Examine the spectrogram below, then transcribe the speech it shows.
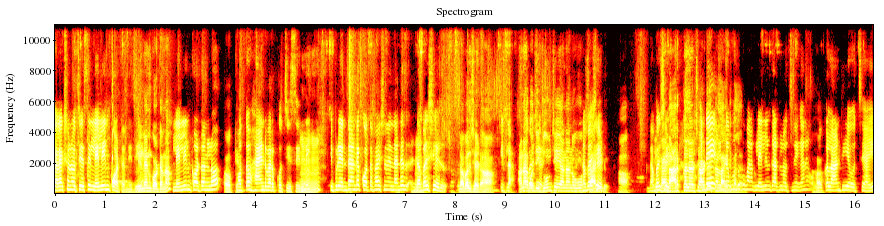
కలెక్షన్ వచ్చేసి లెలిన్ కాటన్ ఇది. లినెన్ కాటన్ లెలిన్ కాటన్లో మొత్తం హ్యాండ్ వర్క్ వచ్చేసింది. ఇప్పుడు ఎంత అంటే కొత్త ఫ్యాషన్ ఏంటంటే డబల్ షేడ్ డబల్ షేడ్ ఇట్లా అన్న కొద్ది జూమ్ చేయి అన్న నువ్వు. డబల్ షేడ్ డార్క్ కలర్ అంటే ముందుకు మనకు లెలిన్ కాటన్ వచ్చినాయి కానీ. ఒకలాంటివే వచ్చాయి.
